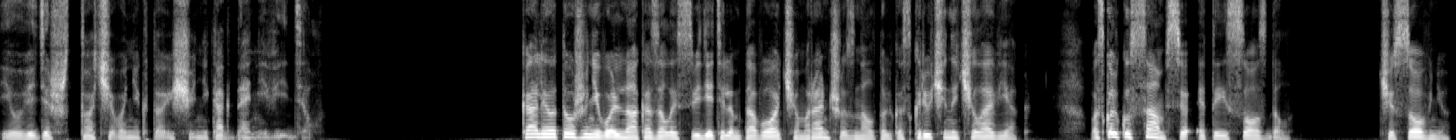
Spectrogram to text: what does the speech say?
и увидишь то, чего никто еще никогда не видел. Калио тоже невольно оказалась свидетелем того, о чем раньше знал только скрюченный человек, поскольку сам все это и создал. Часовню,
